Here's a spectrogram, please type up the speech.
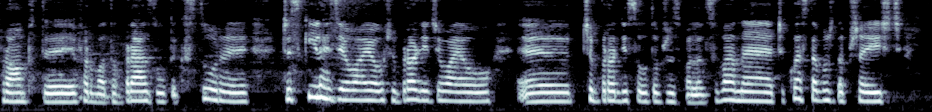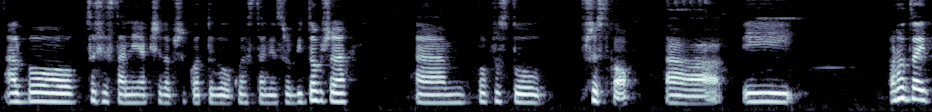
prompty, format obrazu, tekstury, czy skille działają, czy bronie działają, e, czy bronie są dobrze zbalansowane, czy questa można przejść, albo co się stanie, jak się na przykład tego questa nie zrobi dobrze. Po prostu wszystko. I rodzaj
